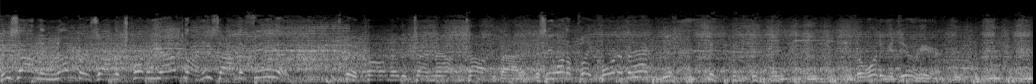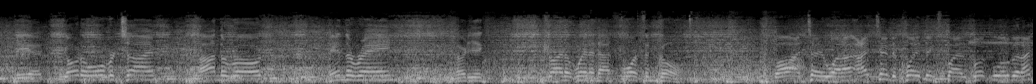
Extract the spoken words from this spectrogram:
He's on the numbers on the 20-yard line. He's on the field. He's going to call another timeout and talk about it. Does he want to play quarterback? Yeah. but what do you do here? Do you uh, go to overtime on the road in the rain, or do you try to win it on fourth and goal? Well, I tell you what, I, I, tend to play things by the book a little bit. I'm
